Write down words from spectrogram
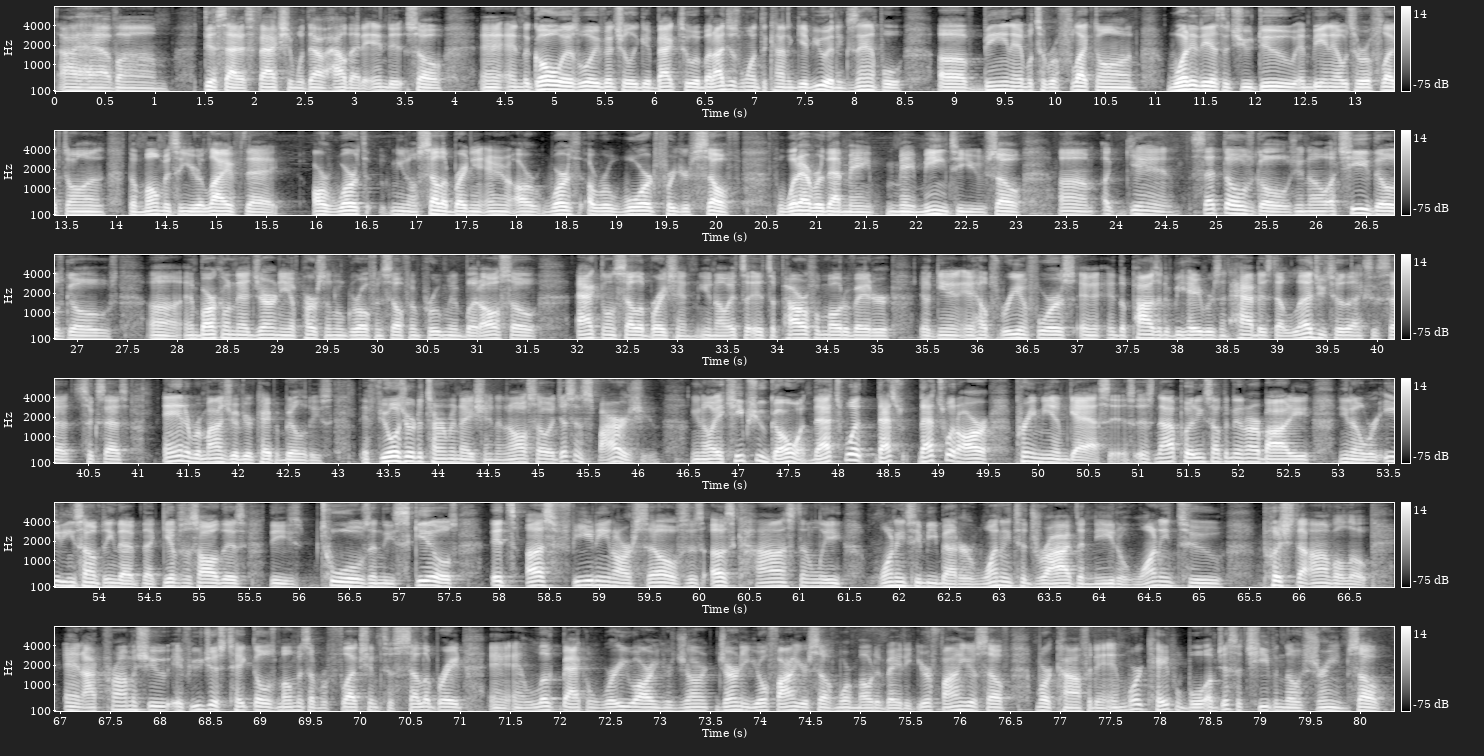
I have um dissatisfaction without how that ended. So, and, and, the goal is we'll eventually get back to it, but I just want to kind of give you an example of being able to reflect on what it is that you do and being able to reflect on the moments in your life that are worth you know celebrating and are worth a reward for yourself whatever that may may mean to you so um, again, set those goals, you know, achieve those goals, uh, embark on that journey of personal growth and self improvement, but also act on celebration. You know, it's a it's a powerful motivator. Again, it helps reinforce eh, eh, the positive behaviors and habits that led you to that success, success and it reminds you of your capabilities. It fuels your determination and also it just inspires you. You know, it keeps you going. That's what that's that's what our premium gas is. It's not putting something in our body, you know, we're eating something that that gives us all this these tools and these skills. It's us feeding ourselves. It's us constantly wanting to be better, wanting to drive the needle, wanting to push the envelope. And I promise you, if you just take those moments of reflection to celebrate and, and look back on where you are in your journey, you'll find yourself more motivated. You'll find yourself more confident and more capable of just achieving those dreams. So,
